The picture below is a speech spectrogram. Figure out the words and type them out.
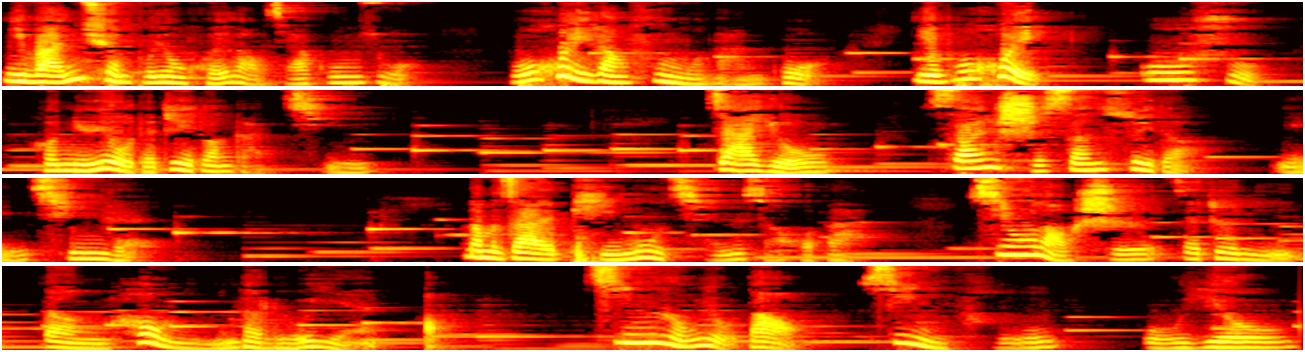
你完全不用回老家工作，不会让父母难过，也不会辜负和女友的这段感情。加油，三十三岁的年轻人。那么，在屏幕前的小伙伴，心如老师在这里等候你们的留言。心荣有道，幸福无忧。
